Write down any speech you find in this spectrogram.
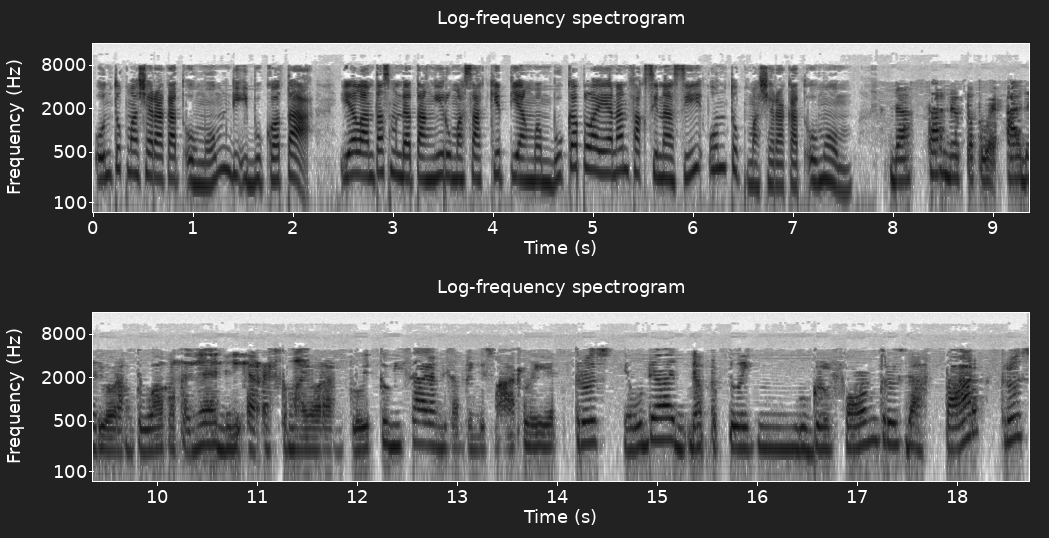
untuk masyarakat umum di ibu kota. Ia lantas mendatangi rumah sakit yang membuka pelayanan vaksinasi untuk masyarakat umum daftar dapat WA dari orang tua katanya di RS Kemayoran Flu itu bisa yang di samping Wisma Atlet. Terus ya udah dapet link Google Form terus daftar, terus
